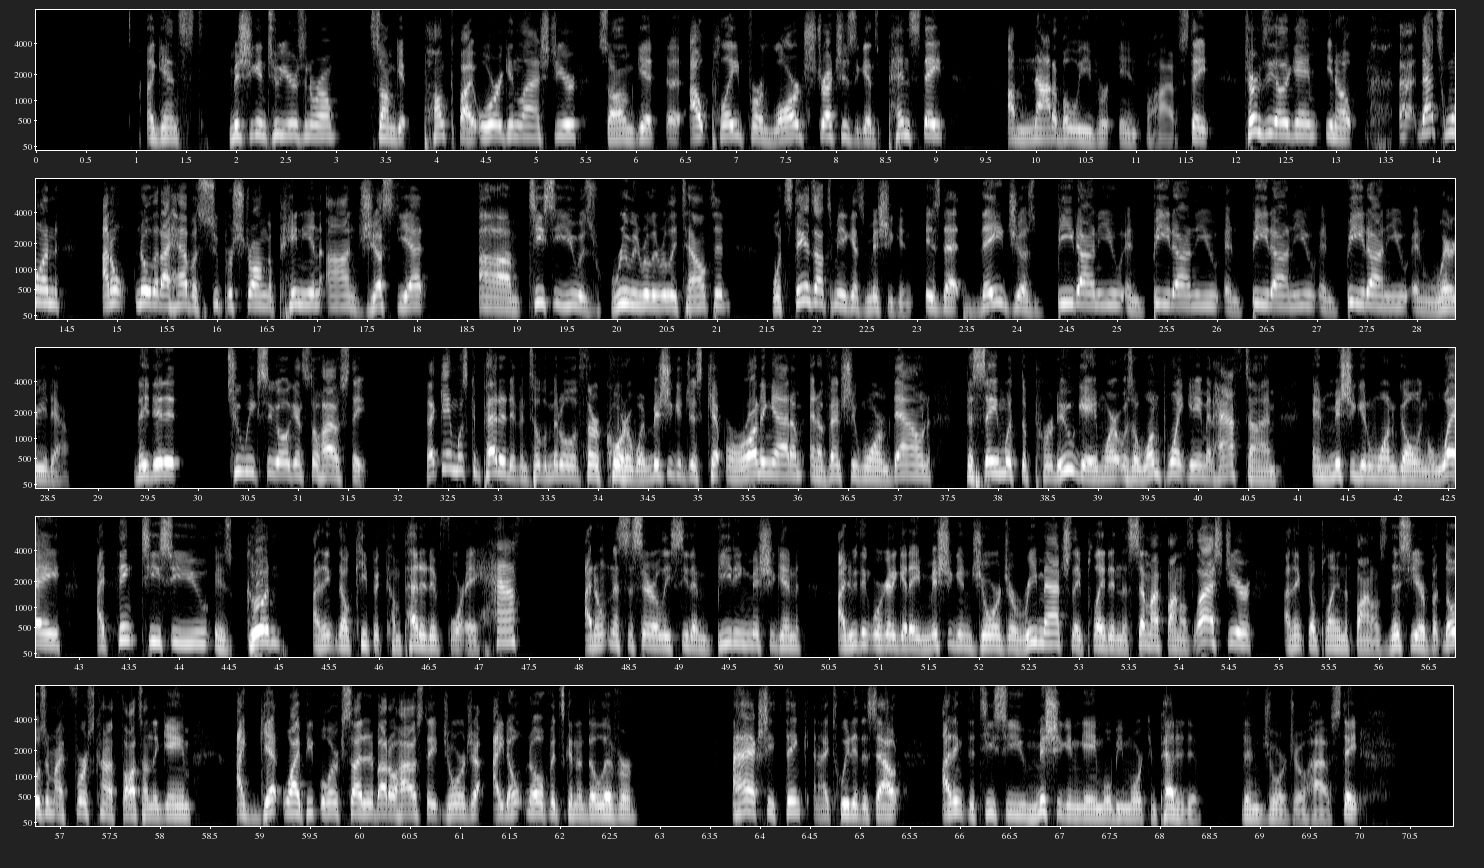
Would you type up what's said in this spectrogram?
against Michigan two years in a row. Saw him get punked by Oregon last year. Saw him get uh, outplayed for large stretches against Penn State. I'm not a believer in Ohio State. In terms of the other game, you know, uh, that's one I don't know that I have a super strong opinion on just yet. Um, TCU is really, really, really talented. What stands out to me against Michigan is that they just beat on you and beat on you and beat on you and beat on you and wear you down. They did it two weeks ago against Ohio State. That game was competitive until the middle of the third quarter when Michigan just kept running at them and eventually them down. The same with the Purdue game, where it was a one point game at halftime and Michigan won going away. I think TCU is good. I think they'll keep it competitive for a half. I don't necessarily see them beating Michigan. I do think we're going to get a Michigan Georgia rematch. They played in the semifinals last year. I think they'll play in the finals this year. But those are my first kind of thoughts on the game. I get why people are excited about Ohio State, Georgia. I don't know if it's going to deliver. I actually think, and I tweeted this out, I think the TCU Michigan game will be more competitive than Georgia Ohio State.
